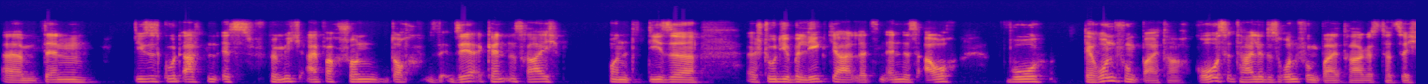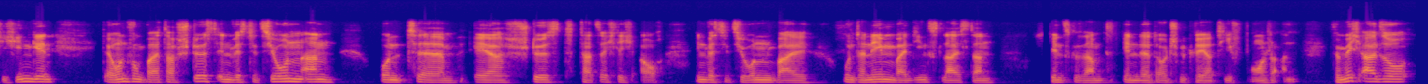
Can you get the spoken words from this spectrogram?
Ähm, denn dieses Gutachten ist für mich einfach schon doch sehr erkenntnisreich. Und diese äh, Studie belegt ja letzten Endes auch, wo der Rundfunkbeitrag, große Teile des Rundfunkbeitrages tatsächlich hingehen. Der Rundfunkbeitrag stößt Investitionen an und äh, er stößt tatsächlich auch Investitionen bei Unternehmen, bei Dienstleistern insgesamt in der deutschen Kreativbranche an. Für mich also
